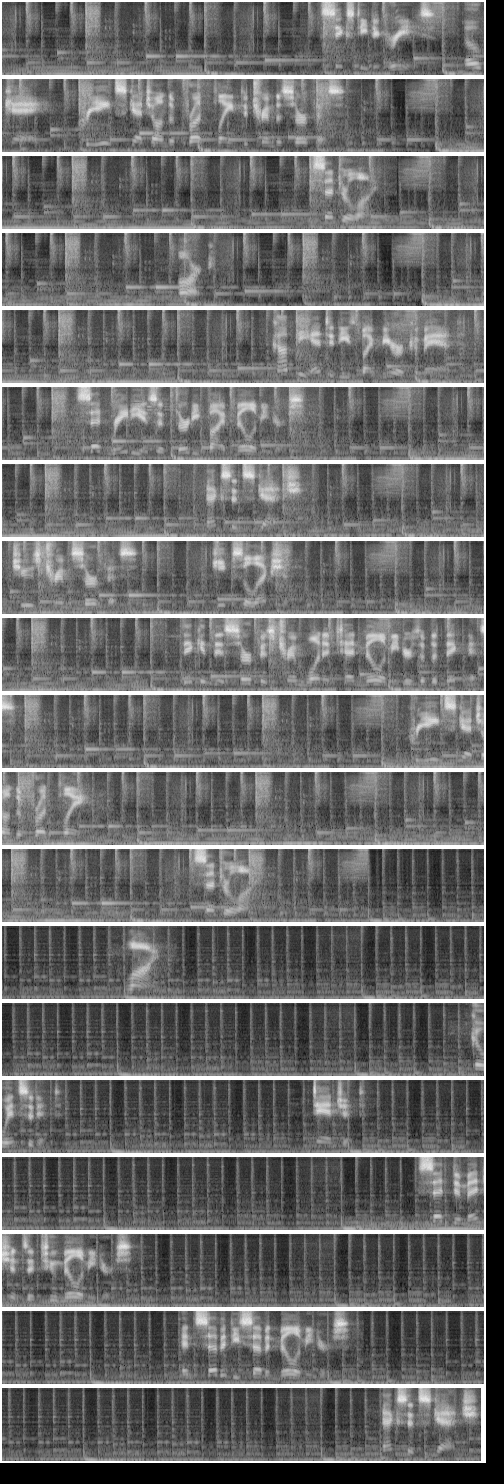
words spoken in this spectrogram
60 degrees. OK. Create sketch on the front plane to trim the surface. Centerline. Arc. Copy entities by mirror command. Set radius at 35 millimeters. Exit sketch. Choose trim surface. Keep selection. Thicken this surface trim 1 at 10 millimeters of the thickness. Create sketch on the front plane. Center line. Line. Coincident. Tangent. Set dimensions at 2 millimeters. And 77 millimeters. Exit sketch.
